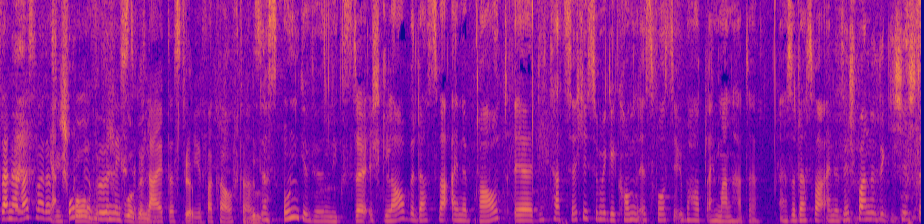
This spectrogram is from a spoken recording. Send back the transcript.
Sandra, was war das Spur- ungewöhnlichste Spurrillen. Kleid, das du je verkauft hast? Das Ungewöhnlichste, ich glaube, das war eine Braut, äh, die tatsächlich zu mir gekommen ist, bevor sie überhaupt einen Mann hatte. Also das war eine sehr spannende Geschichte,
